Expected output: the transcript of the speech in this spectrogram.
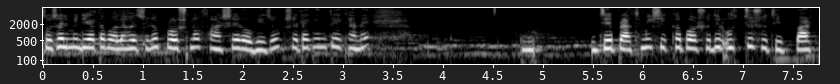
সোশ্যাল মিডিয়াতে বলা হয়েছিল, প্রশ্ন ফাঁসের অভিযোগ, সেটা কিন্তু এখানে যে প্রাথমিক শিক্ষা পর্ষদের উচ্চ সচিব পার্থ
